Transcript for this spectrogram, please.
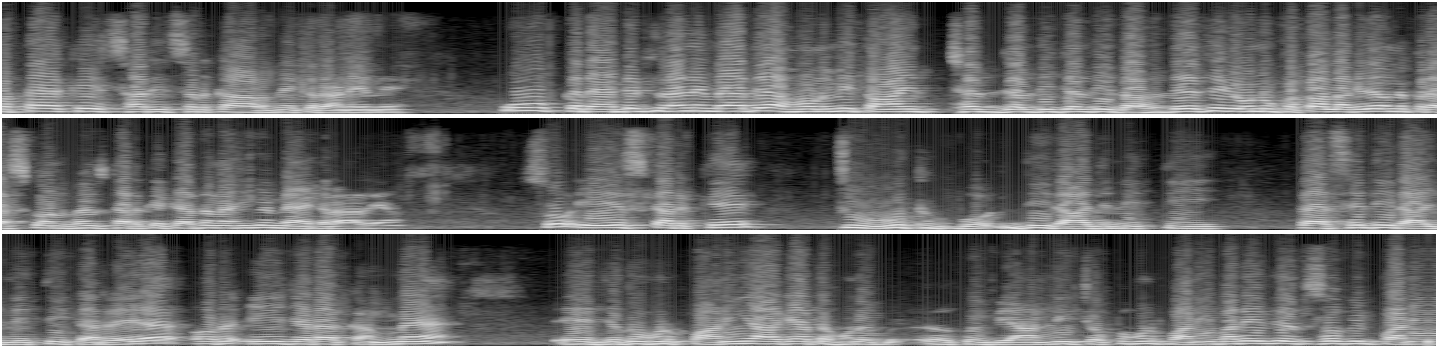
ਪਤਾ ਹੈ ਕਿ ਸਾਰੀ ਸਰਕਾਰ ਨੇ ਕਰਾਣੇ ਨੇ ਉਹ ਕ੍ਰੈਡਿਟ ਲੈਣੇ, ਮੈਂ ਤੇ ਹੁਣ ਵੀ ਤਾਂ ਹੀ ਜਲਦੀ ਜਲਦੀ ਦੱਸਦੇ ਤੇ ਉਹਨੂੰ ਪਤਾ ਲੱਗ ਜਾ ਉਹਨੇ ਪ੍ਰੈਸ ਕਾਨਫਰੰਸ ਕਰਕੇ ਕਹਿ ਦੇਣਾ ਸੀ ਵੀ ਮੈਂ ਕਰਾ ਰਿਹਾ। ਸੋ ਇਸ ਕਰਕੇ ਝੂਠ ਬੋ- ਦੀ ਰਾਜਨੀਤੀ, ਪੈਸੇ ਦੀ ਰਾਜਨੀਤੀ ਕਰ ਰਹੇ ਆ, ਔਰ ਇਹ ਜਿਹੜਾ ਕੰਮ ਹੈ, ਇਹ ਜਦੋਂ ਹੁਣ ਪਾਣੀ ਆ ਗਿਆ ਤਾਂ ਹੁਣ ਕੋਈ ਬਿਆਨ ਨਹੀਂ ਚੁੱਪ, ਹੁਣ ਪਾਣੀ ਬਾਰੇ ਵੀ ਦੱਸੋ ਵੀ ਪਾਣੀ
